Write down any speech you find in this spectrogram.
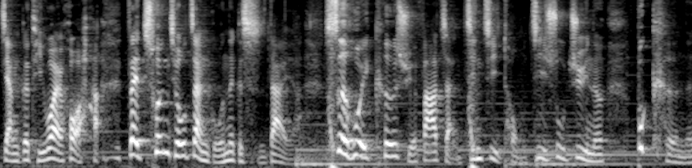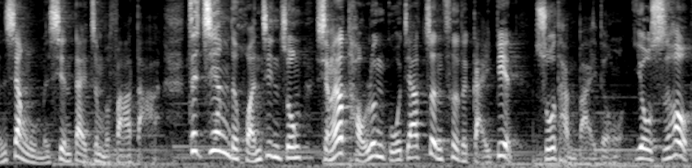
讲个题外话，在春秋战国那个时代啊，社会科学发展、经济统计数据呢，不可能像我们现代这么发达。在这样的环境中，想要讨论国家政策的改变，说坦白的哦，有时候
